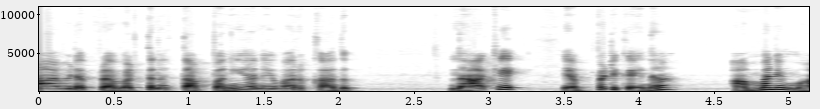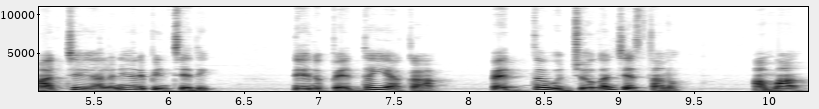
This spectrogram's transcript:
ఆవిడ ప్రవర్తన తప్పని అనేవారు కాదు. నాకే ఎప్పటికైనా అమ్మని మార్చేయాలని అనిపించేది. నేను పెద్దయ్యాక పెద్ద ఉద్యోగం చేస్తాను. అమ్మా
